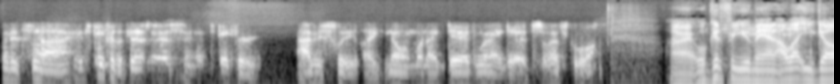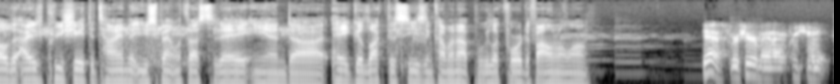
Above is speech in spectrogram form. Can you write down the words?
But it's uh, it's good for the business and it's good for obviously like knowing what I did when I did. So that's cool. All right. Well, good for you, man. I'll let you go. I appreciate the time that you spent with us today. And uh, hey, good luck this season coming up. We look forward to following along. Yeah, for sure, man. I appreciate it.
